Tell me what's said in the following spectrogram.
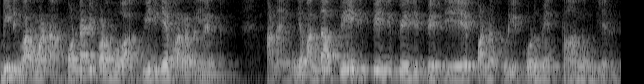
வீட்டுக்கு வரமாட்டான். பொண்டாட்டி புலம்புவா. வீட்டுக்கே வர்றதில்லைன்ட்டு. ஆனால் இங்கே வந்தால் பேசி பேசி பேசி பேசியே பண்ணக்கூடிய கொடுமையை தாங்க முடியாது.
